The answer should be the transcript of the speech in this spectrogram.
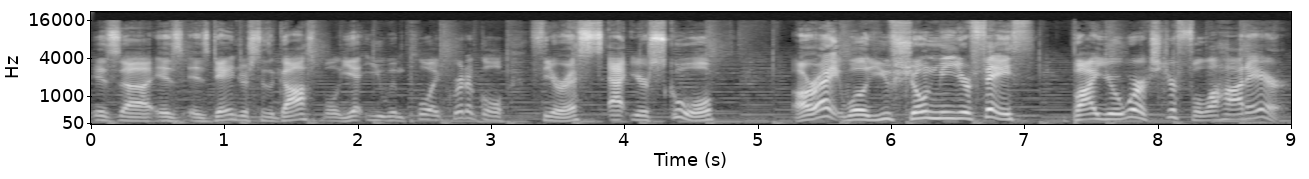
is uh, is is dangerous to the gospel, yet you employ critical theorists at your school. All right, well you've shown me your faith by your works. You're full of hot air.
